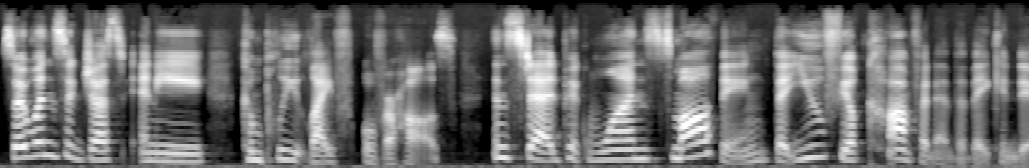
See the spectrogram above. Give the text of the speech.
So I wouldn't suggest any complete life overhauls. Instead, pick one small thing that you feel confident that they can do.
